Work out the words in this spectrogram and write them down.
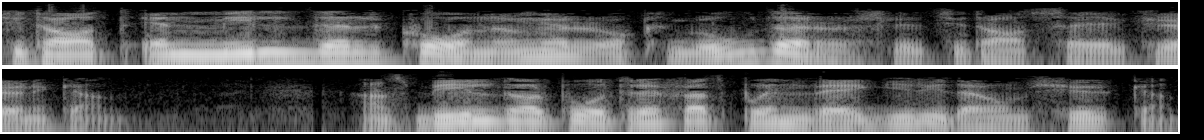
citat, en milder konunger och goder, slutcitat, säger krönikan. Hans bild har påträffats på en vägg i Riddarholmskyrkan.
